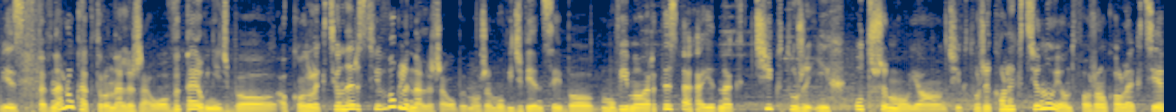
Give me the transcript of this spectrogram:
jest pewna luka, którą należało wypełnić, bo o kolekcjonerstwie w ogóle należałoby może mówić więcej, bo mówimy o artystach, a jednak ci, którzy ich utrzymują, ci, którzy kolekcjonują, tworzą kolekcje,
